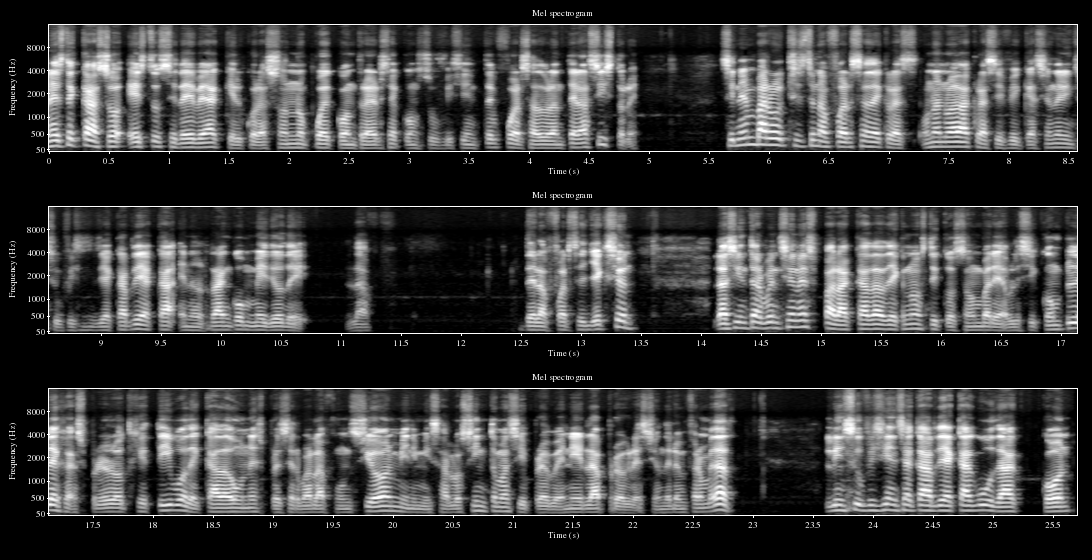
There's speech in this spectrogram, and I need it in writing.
En este caso, esto se debe a que el corazón no puede contraerse con suficiente fuerza durante la sístole. Sin embargo, existe una, fuerza de una nueva clasificación de la insuficiencia cardíaca en el rango medio de la, de la fuerza de eyección. Las intervenciones para cada diagnóstico son variables y complejas, pero el objetivo de cada una es preservar la función, minimizar los síntomas y prevenir la progresión de la enfermedad. La insuficiencia cardíaca aguda con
